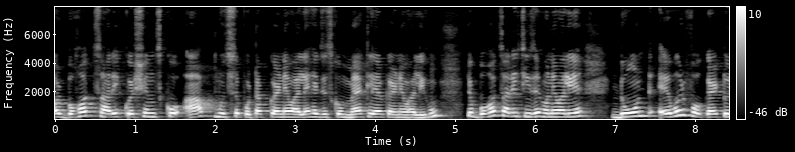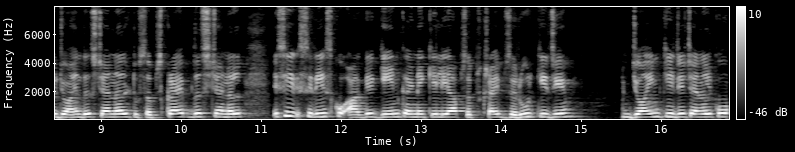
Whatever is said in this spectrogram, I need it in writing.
और बहुत सारे क्वेश्चंस को आप मुझसे पुटअप करने वाले हैं, जिसको मैं क्लियर करने वाली हूँ। तो बहुत सारी चीज़ें होने वाली है। Don't ever forget to join this channel to subscribe this channel इसी सीरीज़ को आगे गेन करने के लिए आप सब्सक्राइब ज़रूर कीजिए। ज्वाइन कीजिए चैनल को।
